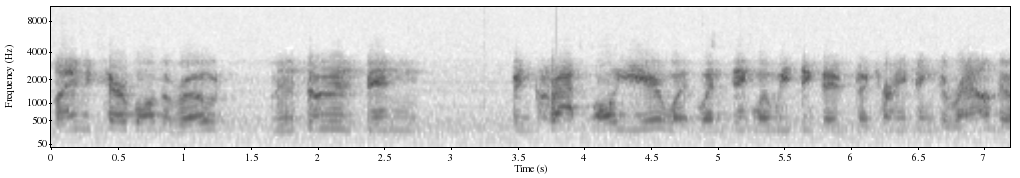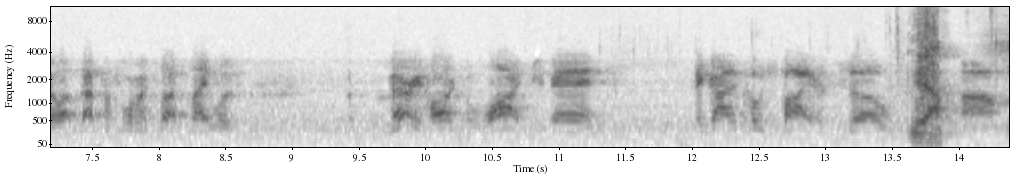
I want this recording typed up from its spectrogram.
Miami's terrible on the road. Minnesota has been been crap all year when when, think, when we think they're, they're turning things around. Their, that performance last night was very hard to watch, and they got a coach fired. So Yeah. um,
